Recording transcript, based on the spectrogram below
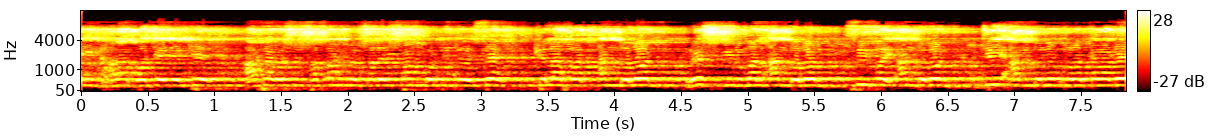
এই ধারা বজায় রেখে আঠারোশো সাতান্ন সালে সংগঠিত হয়েছে খেলাফত আন্দোলন, রেশমি রুমাল আন্দোলন সিপাই আন্দোলন। যে আন্দোলনগুলোর কারণে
